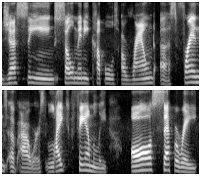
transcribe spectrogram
just seeing so many couples around us, friends of ours, like family, all separate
